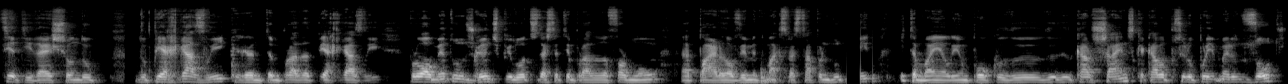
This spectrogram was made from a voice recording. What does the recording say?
110 são do, do Pierre Gasly, que grande temporada de Pierre Gasly, provavelmente um dos grandes pilotos desta temporada da Fórmula 1, a par, obviamente, de Max Verstappen do título, e também ali um pouco de, de Carlos Sainz, que acaba por ser o primeiro dos outros.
